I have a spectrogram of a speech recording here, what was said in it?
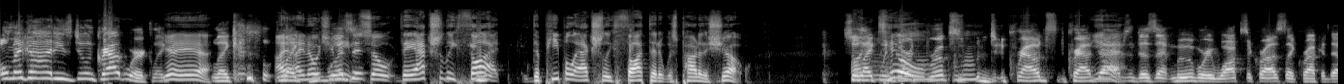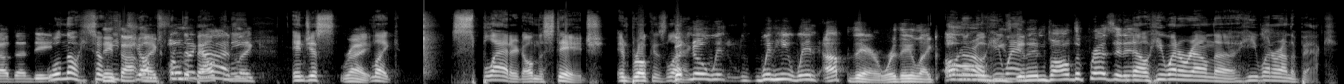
"Oh my God, he's doing crowd work"? Like, Yeah, yeah, yeah. Like, I, like, I know what you was mean. It, So they actually thought the people actually thought that it was part of the show. so like when until- Garth Brooks mm-hmm. d- crowds crowd Yeah. dives and does that move where he walks across like Crocodile Dundee. Well, no, so They he thought, jumped like, from "Oh the my God," balcony like- and just Right. like splattered on the stage and broke his leg. but no, when when he went up there, were they like, Oh, "Oh, no, no, he he's going to involve the president"? No, he went around the he went around the back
